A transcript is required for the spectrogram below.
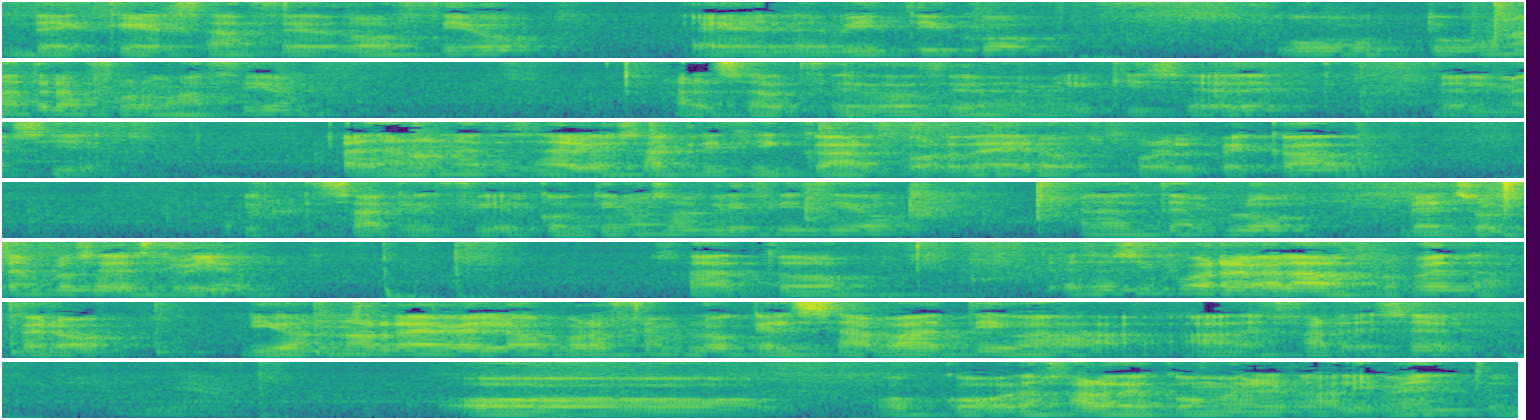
de que el sacerdocio levítico tuvo una transformación al sacerdocio de Melquisedec, del Mesías. Ya no es necesario sacrificar corderos por el pecado. El, sacrifi- el continuo sacrificio en el templo, de hecho el templo se destruyó. O sea, todo, eso sí fue revelado a los profetas, pero Dios no reveló, por ejemplo, que el sabbat iba a dejar de ser. O, o dejar de comer alimentos.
